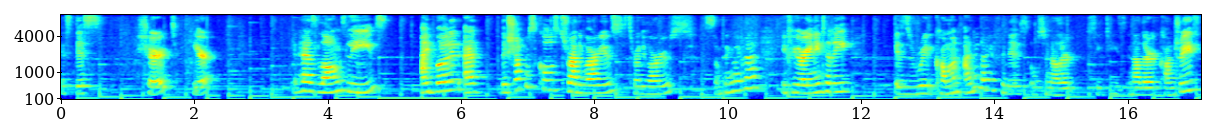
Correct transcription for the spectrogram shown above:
is this shirt here. It has long sleeves. I bought it at the shop is called Stradivarius, Stradivarius, something like that. If you are in Italy, it's really common. I don't know if it is also in other cities, in other countries.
